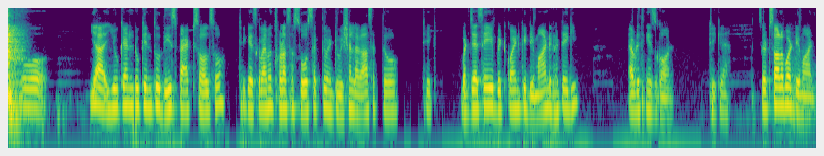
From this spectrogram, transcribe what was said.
तो या you can look into these facts also ठीक है इसके बारे में थोड़ा सा सोच सकते हो इंट्यूशन लगा सकते हो ठीक। बट जैसे ही बिटकॉइन की डिमांड घटेगी एवरीथिंग इज़ गॉन ठीक है। So it's all about demand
